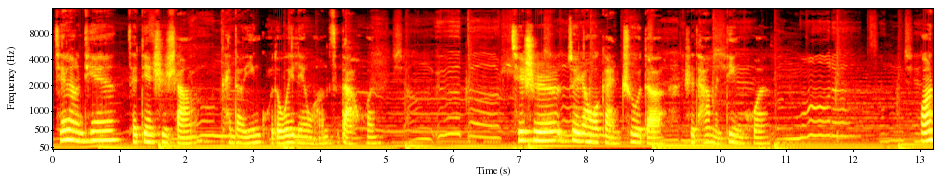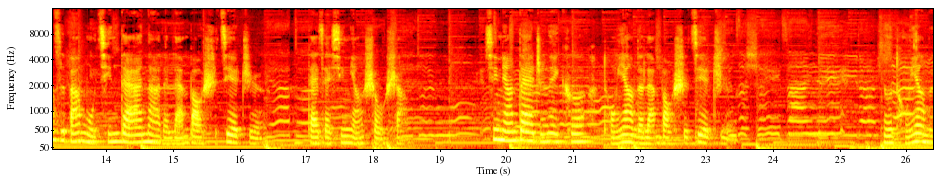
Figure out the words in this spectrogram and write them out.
前两天在电视上看到英国的威廉王子大婚，其实最让我感触的是他们订婚。王子把母亲戴安娜的蓝宝石戒指戴在新娘手上。新娘戴着那颗同样的蓝宝石戒指，用同样的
